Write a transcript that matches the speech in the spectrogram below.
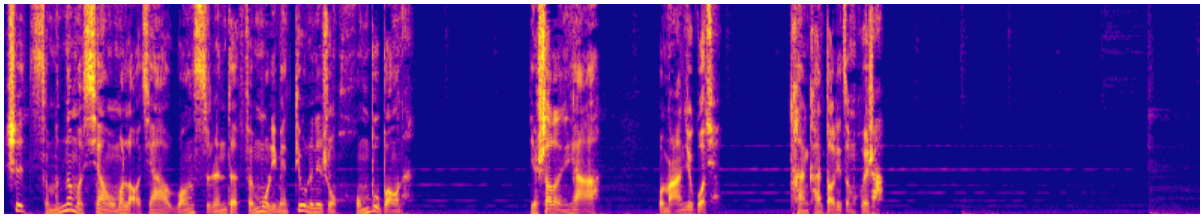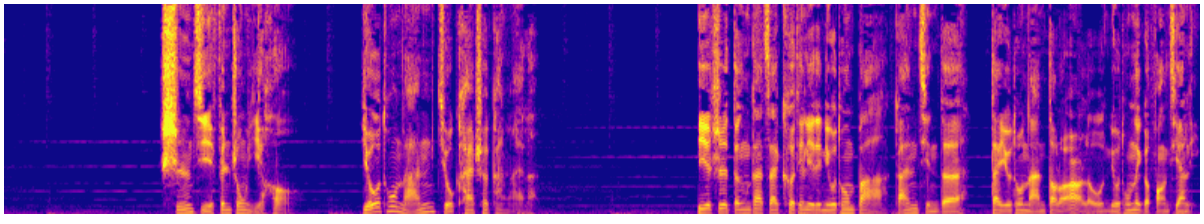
这怎么那么像我们老家往死人的坟墓里面丢的那种红布包呢？你稍等一下啊，我马上就过去，看看到底怎么回事。十几分钟以后，油通男就开车赶来了。一直等待在客厅里的牛通爸赶紧的带油通男到了二楼牛通那个房间里。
